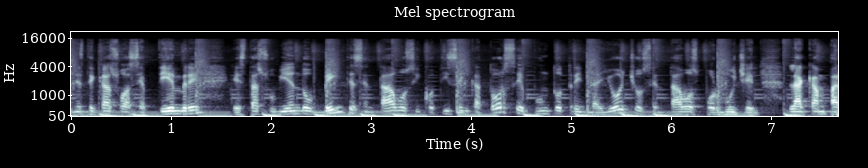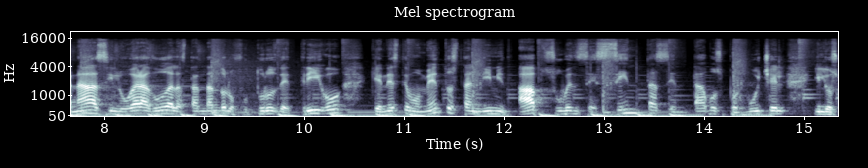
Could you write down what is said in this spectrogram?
en este caso a septiembre, está subiendo 20 centavos y cotiza en 14.38 centavos por buchel. La campanada, sin lugar a dudas, la están dando los futuros de trigo, que en este momento están limit up, suben 60 centavos por buchel y los,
